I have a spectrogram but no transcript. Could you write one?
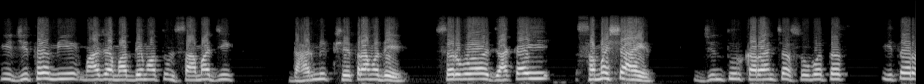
की जिथं मी माझ्या माध्यमातून सामाजिक धार्मिक क्षेत्रामध्ये सर्व ज्या काही समस्या आहेत जिंतूरकरांच्या सोबतच इतर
